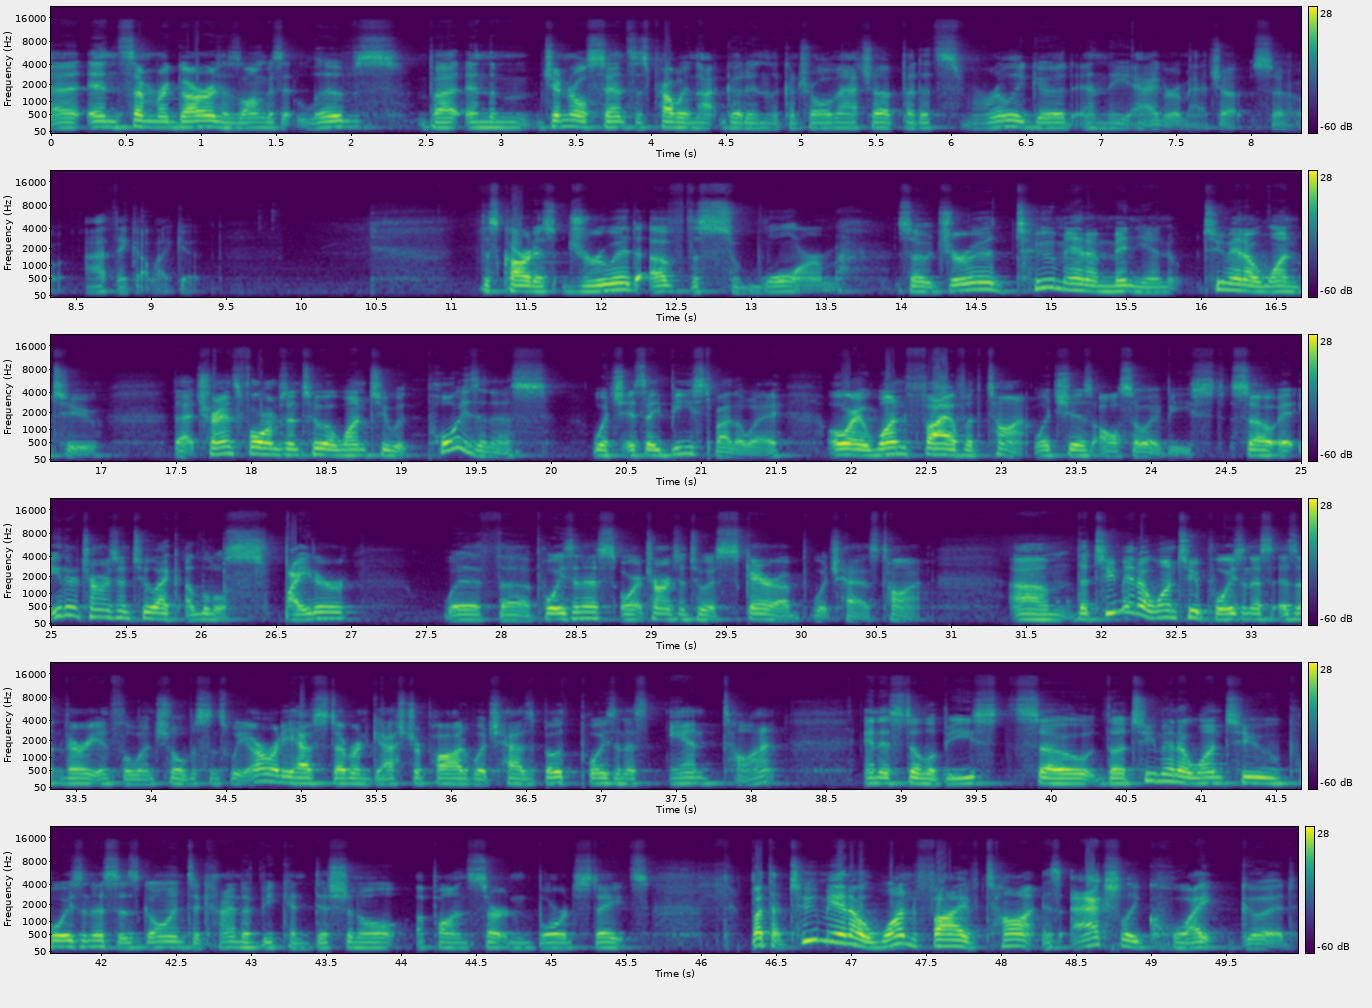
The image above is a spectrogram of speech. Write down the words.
uh, in some regards as long as it lives, but in the general sense, it's probably not good in the control matchup, but it's really good in the aggro matchup, so I think I like it. This card is Druid of the Swarm. So, Druid, 2 mana minion, 2 mana 1 2, that transforms into a 1 2 with Poisonous which is a beast, by the way, or a 1 5 with taunt, which is also a beast. So it either turns into like a little spider with uh, poisonous, or it turns into a scarab, which has taunt. Um, the 2 mana 1 2 poisonous isn't very influential, but since we already have Stubborn Gastropod, which has both poisonous and taunt, and is still a beast, so the 2 mana 1 2 poisonous is going to kind of be conditional upon certain board states. But the 2 mana 1 5 taunt is actually quite good.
